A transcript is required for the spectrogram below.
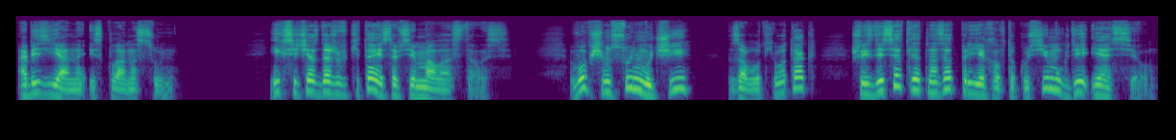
Обезьяна из клана Сунь. Их сейчас даже в Китае совсем мало осталось. В общем, Сунь Мучи, зовут его так, 60 лет назад приехал в Токусиму, где и осел.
